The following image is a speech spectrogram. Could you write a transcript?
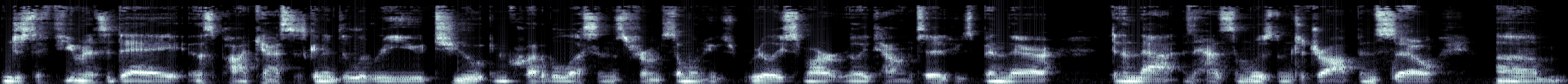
in just a few minutes a day, this podcast is going to deliver you two incredible lessons from someone who's really smart, really talented, who's been there, done that, and has some wisdom to drop. And so, um,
